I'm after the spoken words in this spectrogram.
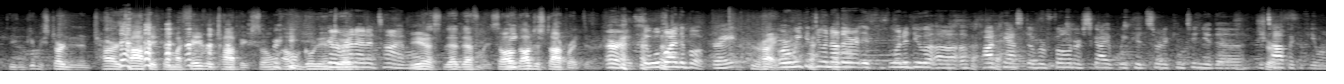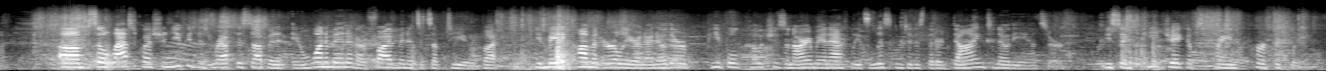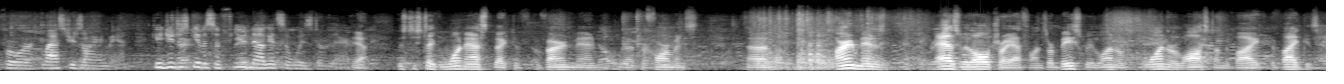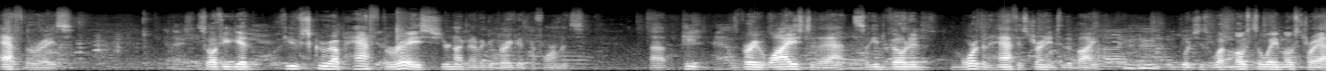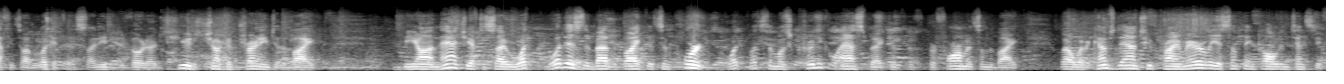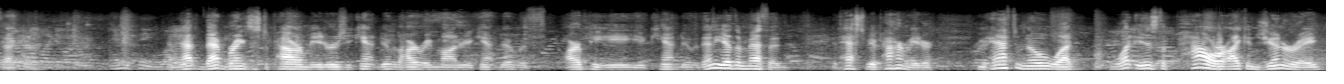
You can get me started on an entire topic on my favorite topic, so I won't go You're into gonna it. run out of time. Yes, that definitely. So I'll, I'll just stop right there. All right, so we'll buy the book, right? Right. Or we could do another, if you want to do a, a podcast over phone or Skype, we could sort of continue the, the Sure. topic if you want. Um, so last question, you could just wrap this up in, in one minute or five minutes, it's up to you. But you made a comment earlier, and I know there are people, coaches, and Ironman athletes listening to this that are dying to know the answer. You said Pete Jacobs trained perfectly for last year's Ironman. Could you just give us a few nuggets of wisdom there? Yeah, let's just take one aspect of, of Ironman uh, performance. Um, Ironman, is, as with all triathlons, are basically won or, won or lost on the bike. The bike is half the race. So if you get if you screw up half the race, you're not going to have a very good performance. Uh, Pete was very wise to that, so he devoted more than half his training to the bike, which is what most the way most triathletes ought to look at this. I need to devote a huge chunk of training to the bike beyond that, you have to decide what, what is it about the bike that's important? What, what's the most critical aspect of, of performance on the bike? Well, what it comes down to primarily is something called intensity factor. And that, that brings us to power meters. You can't do it with a heart rate monitor. You can't do it with RPE. You can't do it with any other method. It has to be a power meter. You have to know what, what is the power I can generate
